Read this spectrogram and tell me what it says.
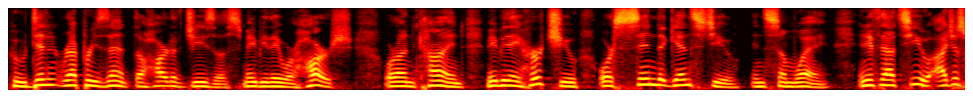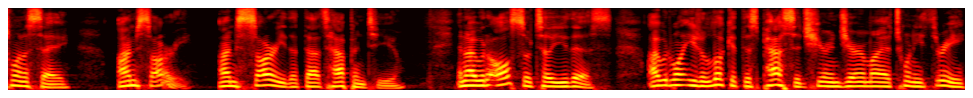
who didn't represent the heart of Jesus. Maybe they were harsh or unkind. Maybe they hurt you or sinned against you in some way. And if that's you, I just want to say, I'm sorry. I'm sorry that that's happened to you. And I would also tell you this I would want you to look at this passage here in Jeremiah 23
